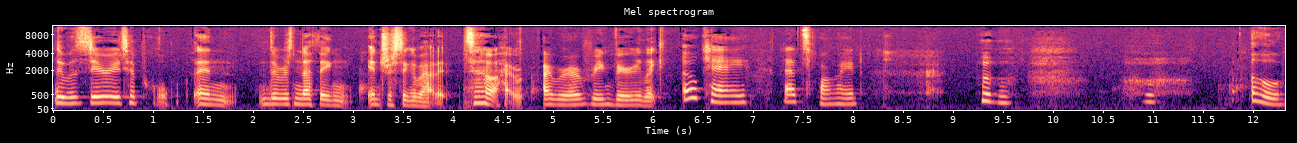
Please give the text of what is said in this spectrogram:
it was stereotypical and there was nothing interesting about it. So I, I remember being very like, okay, that's fine. oh,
